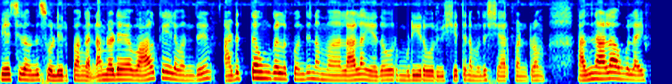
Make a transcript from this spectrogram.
பேச்சில் வந்து சொல்லியிருப்பாங்க நம்மளுடைய வாழ்க்கையில் வந்து அடுத்தவங்களுக்கு வந்து நம்மளால் ஏதோ ஒரு முடிகிற ஒரு விஷயத்த நம்ம வந்து ஷேர் பண்ணுறோம் அதனால அவங்க லைஃப்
